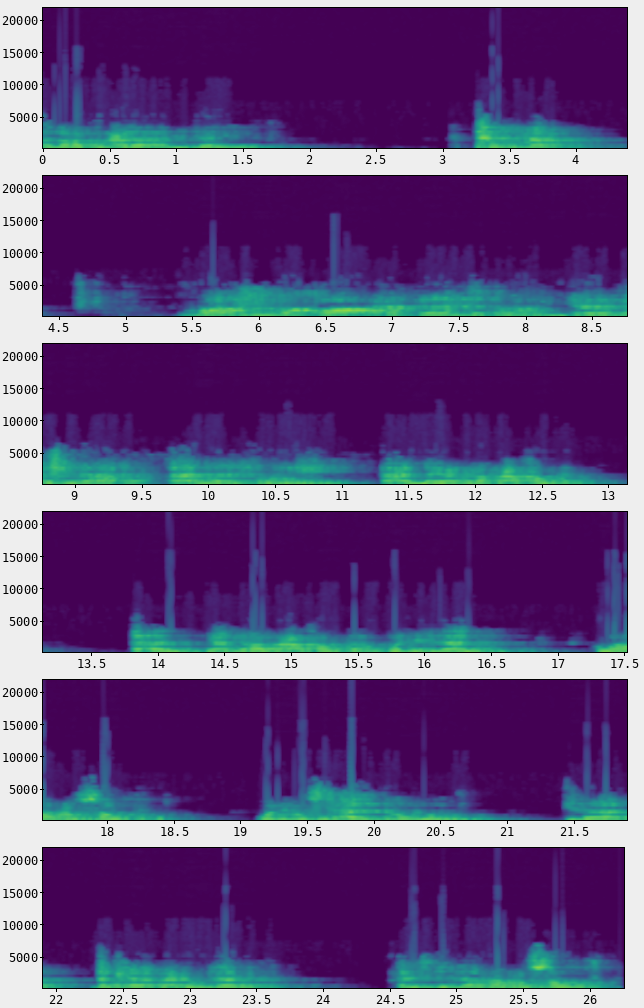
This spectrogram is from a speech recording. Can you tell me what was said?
هذا رد على أهل الجاهلية. نعم. يقاتل حتى إذا استوت على أهل بالتوحيد أهل يعني رفع صوته. أهل يعني رفع صوته. والإهلال هو رفع الصوت ومنه استهل المولود إذا بكى بعد ولادته. الاستهلال رفع الصوت.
